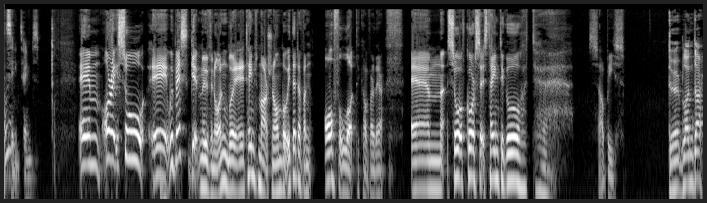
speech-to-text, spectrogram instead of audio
Exciting times. Um, all right, so uh, we best get moving on. We, time's marching on, but we did have an awful lot to cover there. Um, so, of course, it's time to go to subbies. Do it, Blunder.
